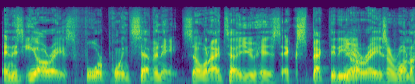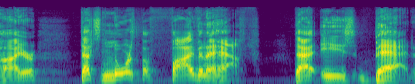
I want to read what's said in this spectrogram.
And his ERA is 4.78. So when I tell you his expected ERA yeah. is a run higher, that's north of five and a half. That is bad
